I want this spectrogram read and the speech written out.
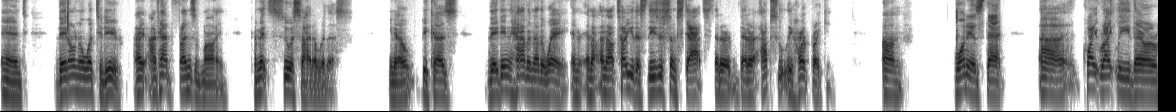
and they don't know what to do. I, I've had friends of mine commit suicide over this, you know, because they didn't have another way. And, and, and I'll tell you this, these are some stats that are, that are absolutely heartbreaking. Um, one is that uh, quite rightly, there are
